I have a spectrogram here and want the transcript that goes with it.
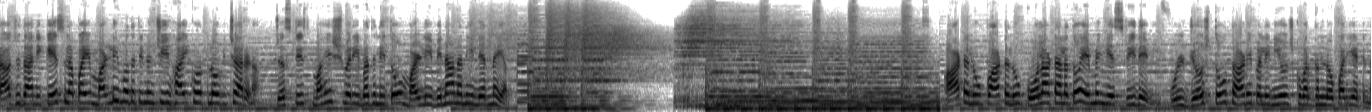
రాజధాని కేసులపై మళ్ళీ మొదటి నుంచి హైకోర్టులో విచారణ. జస్టిస్ మహేశ్వరి బదిలీతో మళ్ళీ వినాలని నిర్ణయం. ఆటలు పాటలు కోలాటాలతో ఎమ్మెల్యే శ్రీదేవి ఫుల్ జోష్తో తాడేపల్లి నియోజకవర్గంలో పర్యటన.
